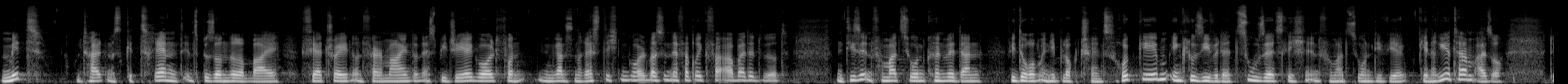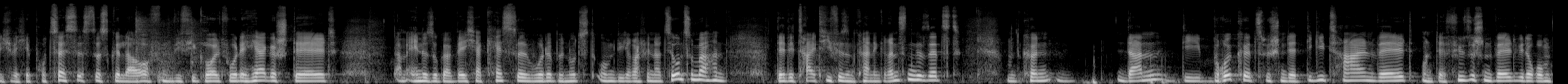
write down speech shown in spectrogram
mit und halten es getrennt, insbesondere bei Fairtrade und Fairmind und SBJ Gold von dem ganzen restlichen Gold, was in der Fabrik verarbeitet wird. Und diese Informationen können wir dann wiederum in die Blockchain zurückgeben, inklusive der zusätzlichen Informationen, die wir generiert haben. Also durch welche Prozesse ist das gelaufen, wie viel Gold wurde hergestellt, am Ende sogar welcher Kessel wurde benutzt, um die Raffination zu machen. Der Detailtiefe sind keine Grenzen gesetzt und können dann die Brücke zwischen der digitalen Welt und der physischen Welt wiederum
